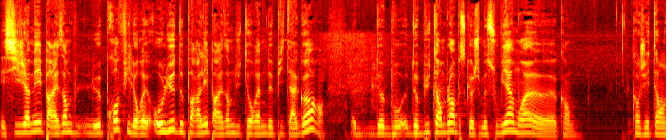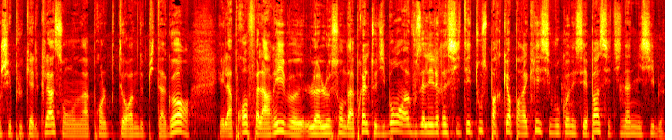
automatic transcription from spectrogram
Et si jamais, par exemple, le prof, il aurait, au lieu de parler, par exemple, du théorème de Pythagore, de, de but en blanc, parce que je me souviens, moi, euh, quand quand j'étais en je sais plus quelle classe, on apprend le théorème de Pythagore, et la prof, elle arrive, la leçon d'après, elle te dit, bon, vous allez le réciter tous par cœur, par écrit, si vous ne connaissez pas, c'est inadmissible.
